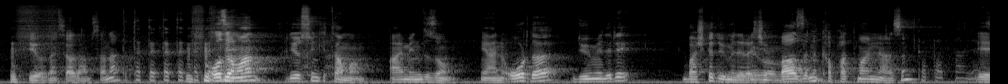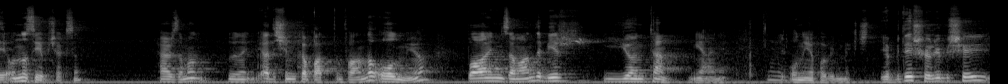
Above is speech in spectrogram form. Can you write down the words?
diyor mesela adam sana. Tak tak tak tak tak. O zaman diyorsun ki tamam I'm in the zone. Yani orada düğmeleri başka düğmeleri açıp Eyvallah. bazılarını kapatman lazım. Kapatman lazım. Ee, onu nasıl yapacaksın? Her zaman hadi şimdi kapattım falan da olmuyor. Bu aynı zamanda bir yöntem yani onu yapabilmek için. Ya bir de şöyle bir şey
